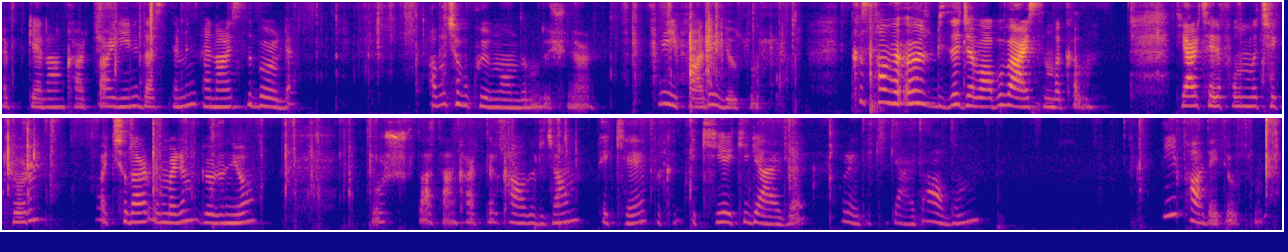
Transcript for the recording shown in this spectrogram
Hep gelen kartlar. Yeni destemin enerjisi böyle. Ama çabuk uyumlandığımı düşünüyorum. Ne ifade ediyorsunuz? Kısa ve öz bize cevabı versin bakalım. Diğer telefonumla çekiyorum. Açılar umarım görünüyor. Dur zaten kartları kaldıracağım. Peki bakın 2'ye 2 geldi. Buraya da 2 geldi aldım. Ne ifade ediyorsunuz?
